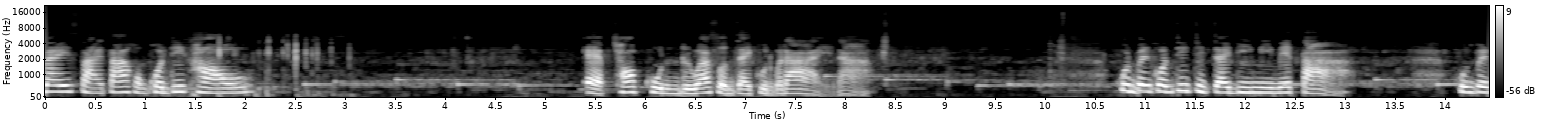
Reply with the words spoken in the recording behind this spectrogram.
ในสายตาของคนที่เขาแอบชอบคุณหรือว่าสนใจคุณก็ได้นะคะ คุณเป็นคนที่จิตใจดีมีเมตตา คุณเป็น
